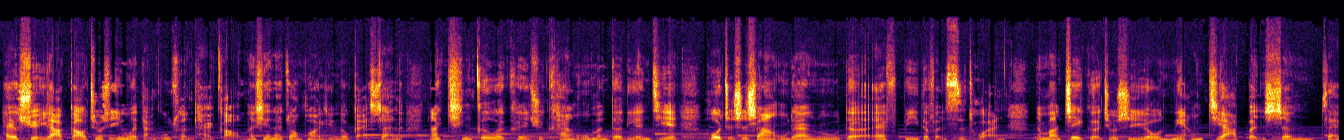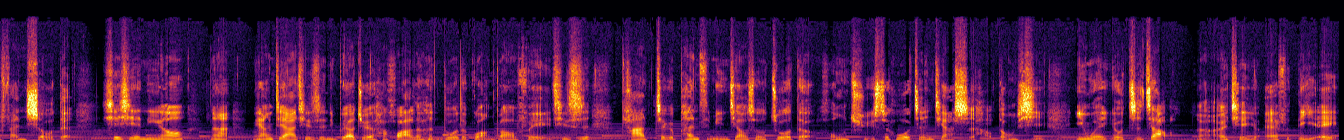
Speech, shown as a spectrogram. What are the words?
还有血压高，就是因为胆固醇太高。那现在状况已经都改善了。那请各位可以去看我们的连接，或者是上吴淡如的 FB 的粉丝团。那么这个就是由娘家本身在贩售的，谢谢你哦。那娘家其实你不要觉得他花了很多的广告费，其实他这个潘子明教授做的红曲是货真价实好东西，因为有执照。啊，而且有 FDA，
